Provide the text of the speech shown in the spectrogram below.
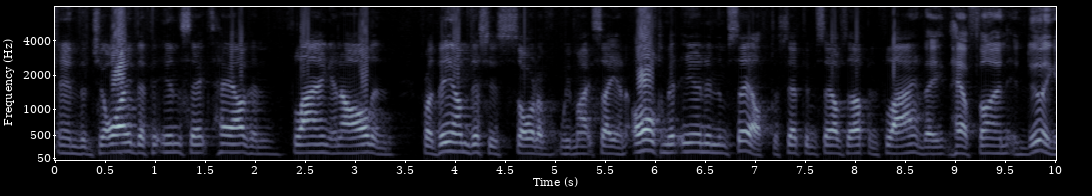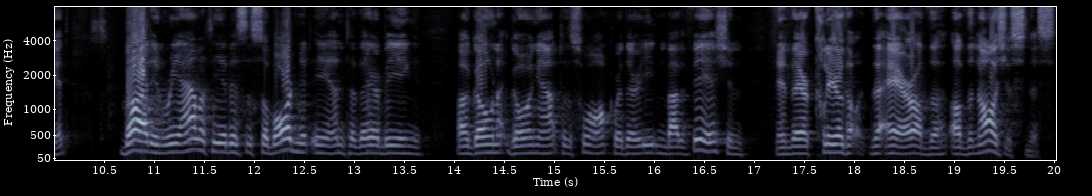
and the joy that the insects have in flying and all, and for them, this is sort of, we might say, an ultimate end in themselves to set themselves up and fly, and they have fun in doing it. But in reality, it is a subordinate end to their being uh, going, going out to the swamp where they're eaten by the fish and, and they're clear the, the air of the, of the nauseousness.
